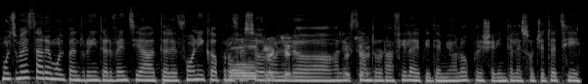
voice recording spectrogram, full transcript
Mulțumesc tare mult pentru intervenția telefonică. Profesorul Alexandru Rafila, epidemiolog, președintele Societății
